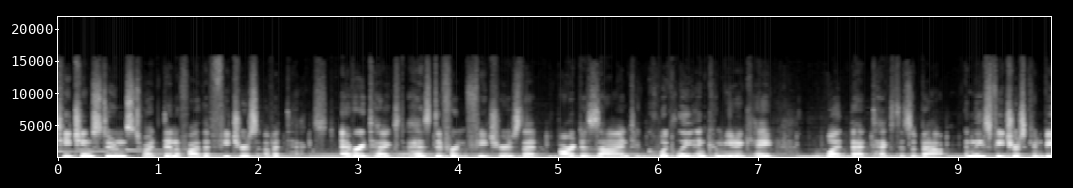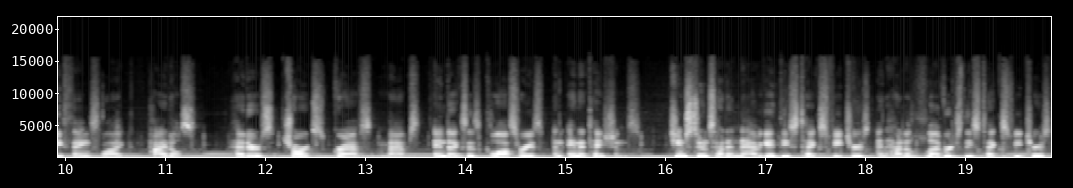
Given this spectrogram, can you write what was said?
teaching students to identify the features of a text. Every text has different features that are designed to quickly and communicate what that text is about. And these features can be things like titles, headers, charts, graphs, maps, indexes, glossaries, and annotations. Teaching students how to navigate these text features and how to leverage these text features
